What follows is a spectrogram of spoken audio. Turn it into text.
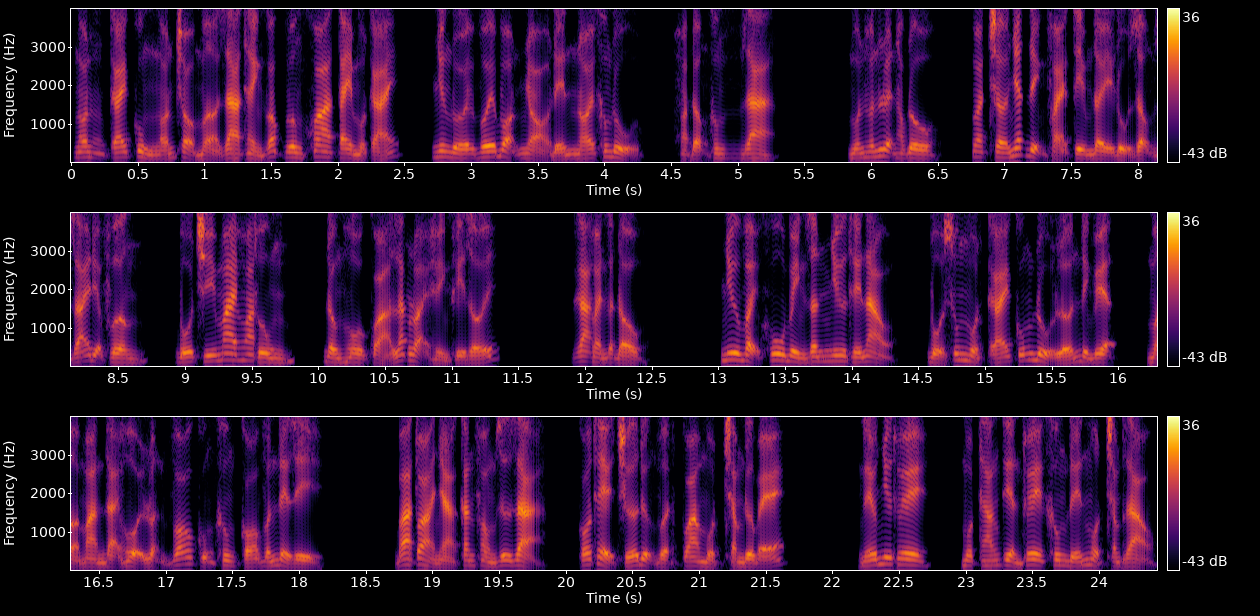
ngon cái cùng ngón trỏ mở ra thành góc vương khoa tay một cái, nhưng đối với bọn nhỏ đến nói không đủ, hoạt động không ra. Muốn huấn luyện học đồ và chờ nhất định phải tìm đầy đủ rộng rãi địa phương, bố trí mai hoa thùng, đồng hồ quả lắc loại hình khí giới. Gà hoành gật đầu. Như vậy khu bình dân như thế nào, bổ sung một cái cũng đủ lớn định viện mở màn đại hội luận võ cũng không có vấn đề gì. Ba tòa nhà căn phòng dư giả có thể chứa đựng vượt qua một trăm đứa bé. Nếu như thuê, một tháng tiền thuê không đến một trăm dạo.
